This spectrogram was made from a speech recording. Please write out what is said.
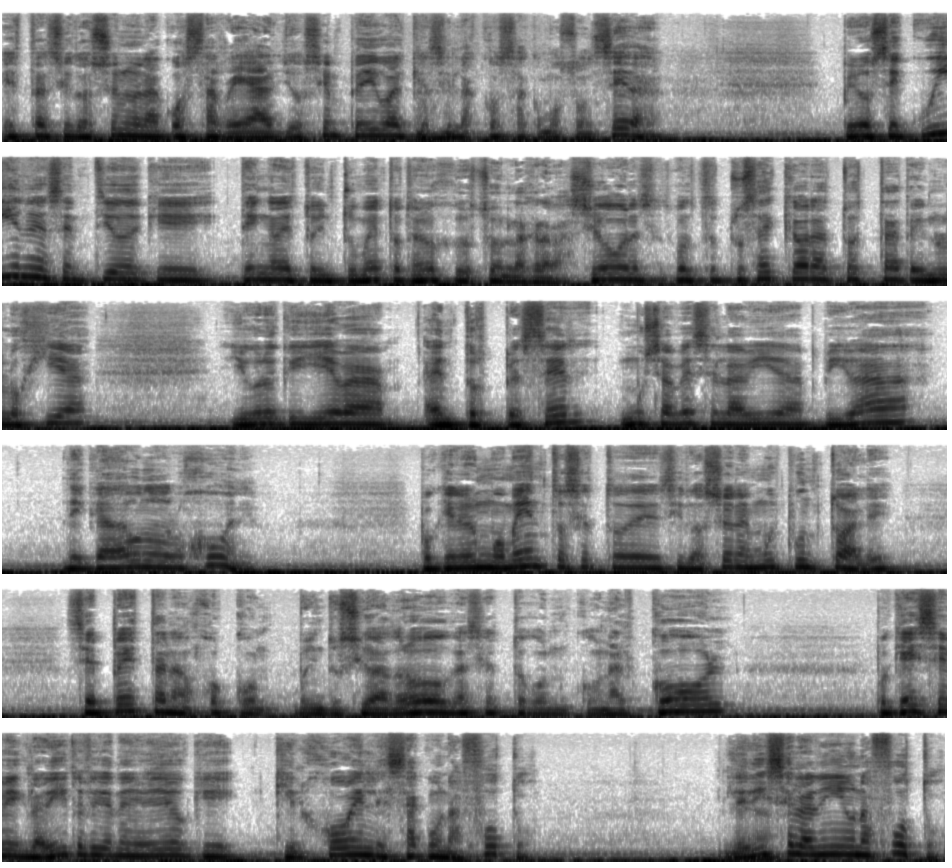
Esta situación es una cosa real. Yo siempre digo hay que hacer las cosas como son, se da. Pero se cuiden en el sentido de que tengan estos instrumentos tecnológicos que son las grabaciones. Tú sabes que ahora toda esta tecnología yo creo que lleva a entorpecer muchas veces la vida privada de cada uno de los jóvenes. Porque en un momento, ¿cierto?, de situaciones muy puntuales, se prestan a lo mejor con, inducido a drogas, ¿cierto? Con, alcohol. Porque ahí se ve clarito, fíjate en el video, que, el joven le saca una foto. Le dice a la niña una foto.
